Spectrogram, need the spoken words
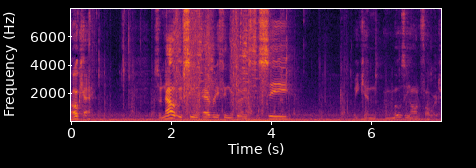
Okay. So now that we've seen everything that there is to see, we can mosey on forward.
